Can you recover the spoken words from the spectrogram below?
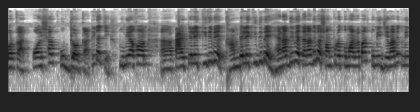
দরকার। পয়সার খুব দরকার, ঠিক আছে? তুমি এখন টাইটেলে কি দিবে? থাম্বেলে কি দিবে? হেনা দিবে? তেনা দিবে? সম্পূর্ণ তোমার ব্যাপার। তুমি যেভাবে তুমি,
